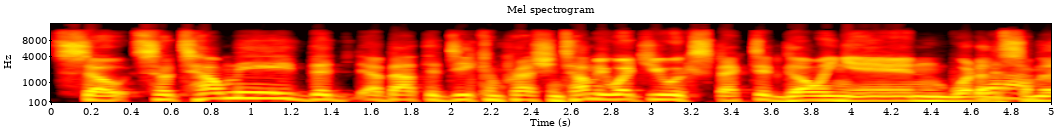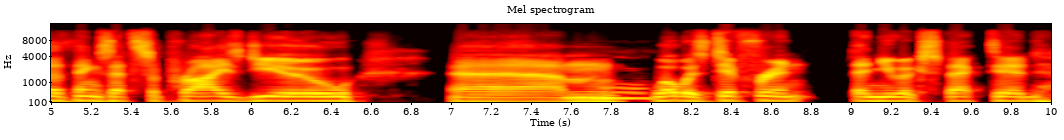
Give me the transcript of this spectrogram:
So, so tell me the, about the decompression. Tell me what you expected going in. What are yeah. some of the things that surprised you? Um, mm. What was different than you expected?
